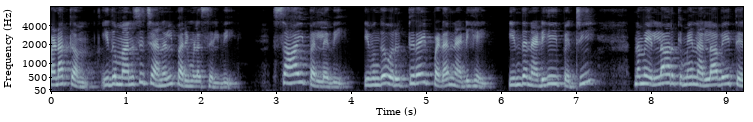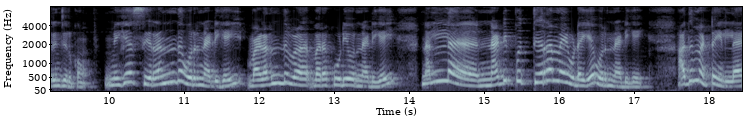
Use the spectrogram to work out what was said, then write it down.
வணக்கம். இது மனசு சேனல் பரிமள செல்வி. சாய் பல்லவி. இவங்க ஒரு திரைப்பட நடிகை. இந்த நடிகை பற்றி நம்ம எல்லாருக்குமே நல்லாவே தெரிஞ்சிருக்கோம். மிக சிறந்த ஒரு நடிகை வளர்ந்து வ வரக்கூடிய ஒரு நடிகை நல்ல நடிப்பு திறமையுடைய ஒரு நடிகை. அது மட்டும் இல்லை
